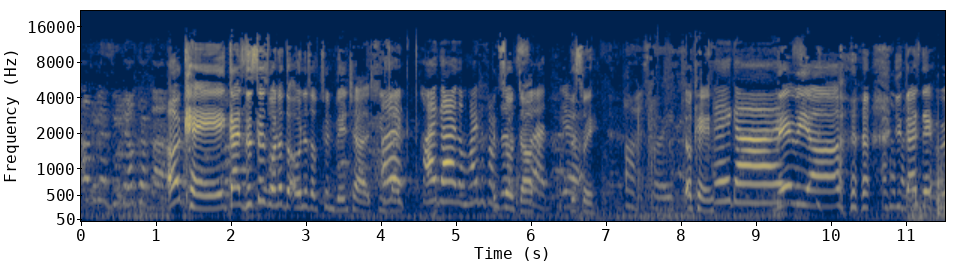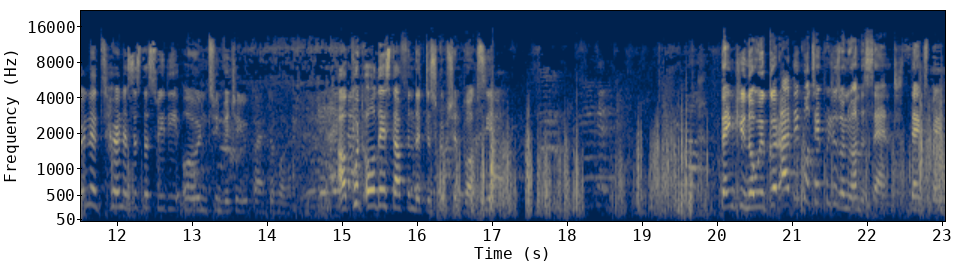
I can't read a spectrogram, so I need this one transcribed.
I'll be a videographer. Okay, guys, this is one of the owners of Twin Venture. She's Hi, like, hi guys, I'm hiding from it's the so dark. Yeah. This way. Oh, sorry. Okay. Hey guys. There we are. you guys, they own it. Her and her sister Sweetie own Twin Venture. You find the. I'll put all their stuff in the description box. Yeah. Thank you. No, we're good. I think we'll take pictures when the sand. Thanks, babe.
